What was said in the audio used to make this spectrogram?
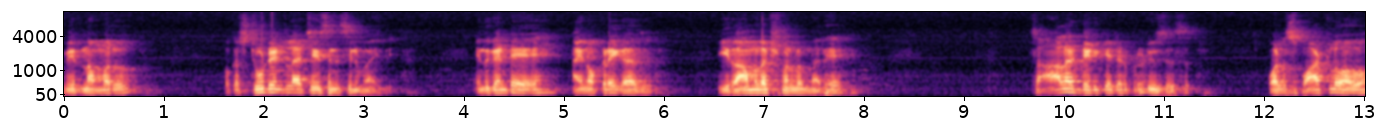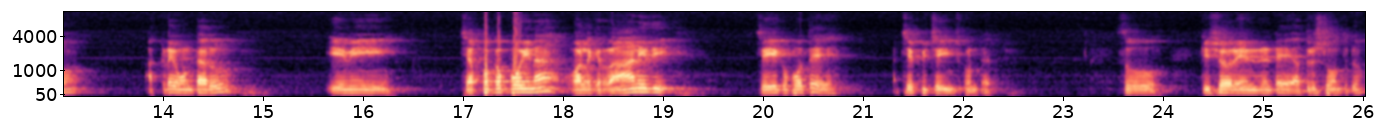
మీరు నమ్మరు. ఒక స్టూడెంట్లా చేసిన సినిమా ఇది. ఎందుకంటే ఆయన ఒక్కడే కాదు ఈ రామలక్ష్మణులు ఉన్నారే. చాలా డెడికేటెడ్ ప్రొడ్యూసర్స్. వాళ్ళు స్పాట్లో అక్కడే ఉంటారు. ఏమీ చెప్పకపోయినా వాళ్ళకి రానిది చేయకపోతే చెప్పి చేయించుకుంటారు. సో కిషోర్ ఏంటంటే అదృష్టవంతుడు.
